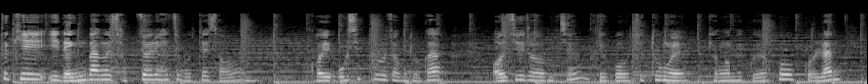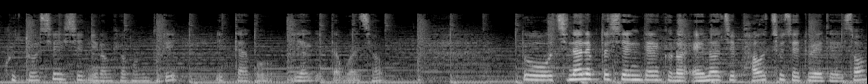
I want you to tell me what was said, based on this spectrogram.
특히 이 냉방을 적절히 하지 못해서 거의 50% 정도가 어지러움증 그리고 두통을 경험했고요. 호흡곤란, 구토, 실신 이런 경험들이 있다고 이야기했다고 하죠. 또 지난해부터 시행된 그런 에너지 바우처 제도에 대해서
